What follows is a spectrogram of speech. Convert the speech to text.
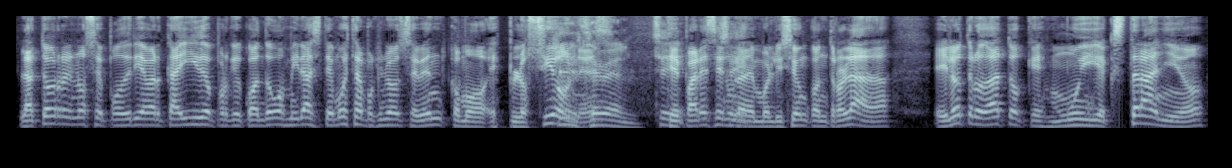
la torre no se podría haber caído porque cuando vos mirás y te muestran, por ejemplo, se ven como explosiones Sí, se ven. Sí, que parecen sí. una demolición controlada. El otro dato que es muy extraño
